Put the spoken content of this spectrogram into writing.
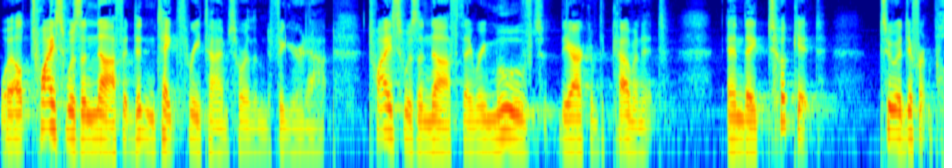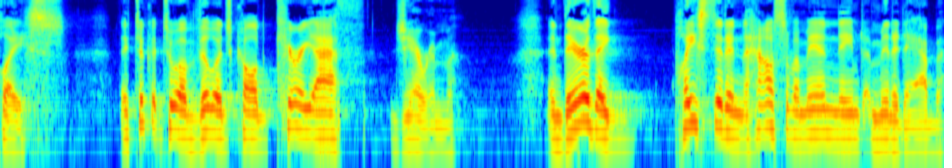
Well, twice was enough. It didn't take three times for them to figure it out. Twice was enough. They removed the Ark of the Covenant and they took it to a different place. They took it to a village called Kiriath Jearim. And there they placed it in the house of a man named Abinadab.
